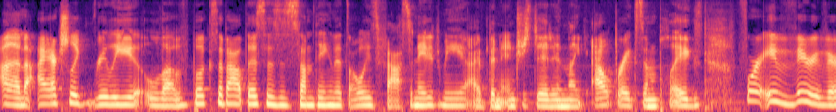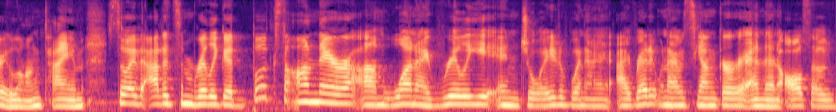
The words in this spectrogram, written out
Um, I actually really love books about this. This is something that's always fascinated me. I've been interested in like outbreaks and plagues for a very, very long time. So I've added some really good books on there. Um, one I really enjoyed when I, I read it when I was younger and then also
